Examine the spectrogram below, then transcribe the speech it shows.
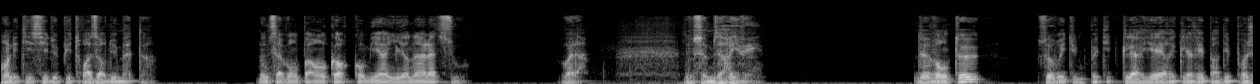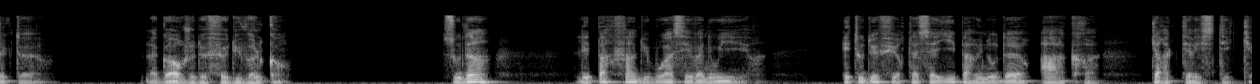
On est ici depuis trois heures du matin. Nous ne savons pas encore combien il y en a là-dessous. Voilà. Nous sommes arrivés. Devant eux s'ouvrit une petite clairière éclairée par des projecteurs. La gorge de feu du volcan. Soudain, les parfums du bois s'évanouirent, et tous deux furent assaillis par une odeur âcre, caractéristique.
